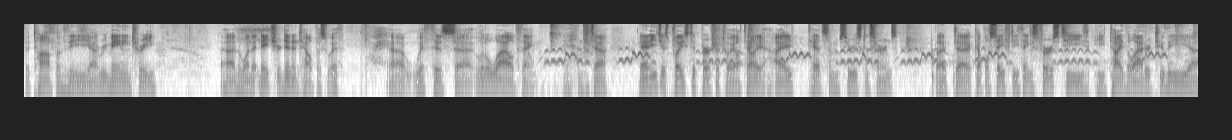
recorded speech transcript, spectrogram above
the top of the uh, remaining tree, uh, the one that nature didn't help us with, uh, with this uh, little wild thing, and uh, and he just placed it perfectly. I'll tell you, I had some serious concerns, but uh, a couple safety things first. He he tied the ladder to the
